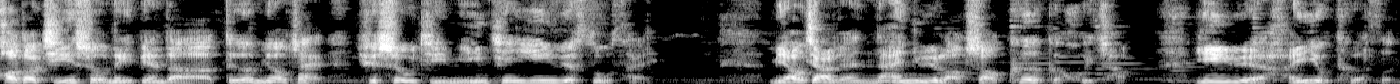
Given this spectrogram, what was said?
跑到吉首那边的德苗寨去收集民间音乐素材。苗家人男女老少个个会唱。音乐很有特色，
